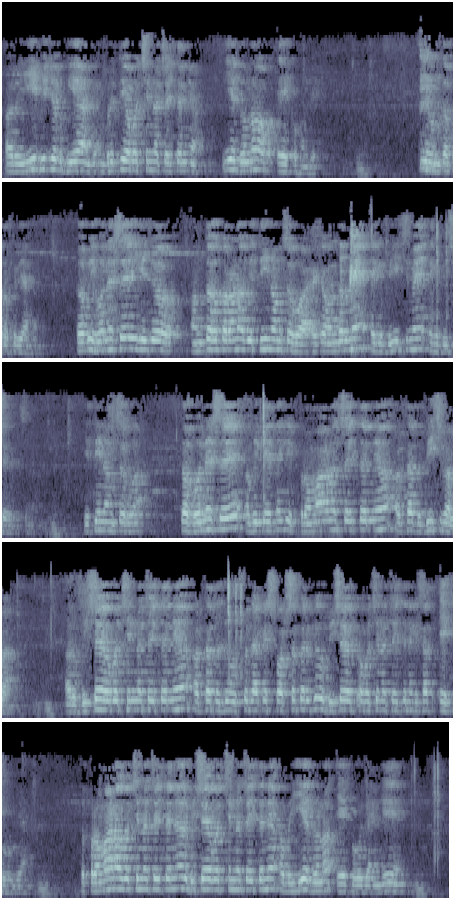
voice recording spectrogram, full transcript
और ये भी जब गया, वृत्ति अवच्छिन्न चैतन्य, ये दोनों अब एक होंगे। ये उनका प्रक्रिया है। तो अभी होने से ये जो अंतकरण अभी तीन अंश हुआ, एक अंदर में, एक बीच में, एक विषय ये तीन अंश हुआ। तो होने से अभी कहते हैं कि प्रमाण चैतन्य अर्थात बीच वाला और विषय अवच्छिन्न चैतन्य अर्थात जो उसको जाके स्पर्श करके वो विषय अवच्छिन्न चैतन्य के साथ एक हो गया। तो प्रमाण अवच्छिन्न चैतन्य और विषय अवच्छिन्न चैतन्य अब ये दोनों एक हो जाएँगे।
